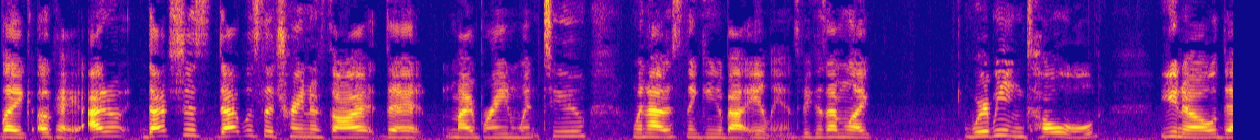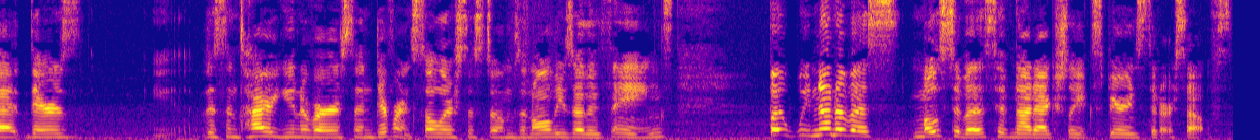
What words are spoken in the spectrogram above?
Like, okay, I don't that's just that was the train of thought that my brain went to when I was thinking about aliens because I'm like we're being told, you know, that there's this entire universe and different solar systems and all these other things but we, none of us, most of us, have not actually experienced it ourselves.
